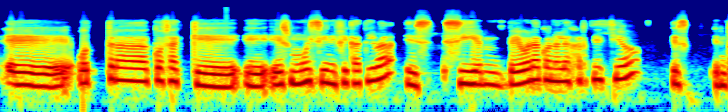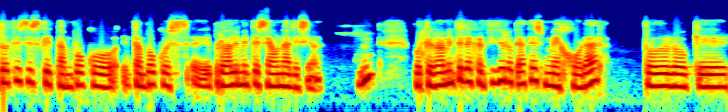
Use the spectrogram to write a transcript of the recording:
Eh, otra cosa que eh, es muy significativa es si empeora con el ejercicio, es, entonces es que tampoco, tampoco es, probablemente sea una lesión, porque normalmente el ejercicio lo que hace es mejorar todo lo que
